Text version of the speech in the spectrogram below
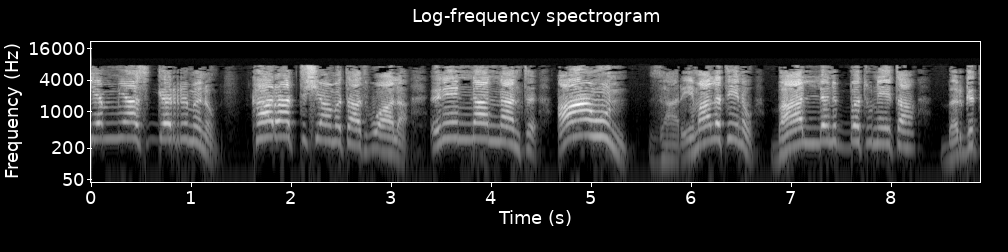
የሚያስገርም ነው። ከአራት ሺህ ዓመታት በኋላ እኔና እናንተ አሁን ዛሬ ማለቴ ነው ባለንበት ሁኔታ በእርግጥ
